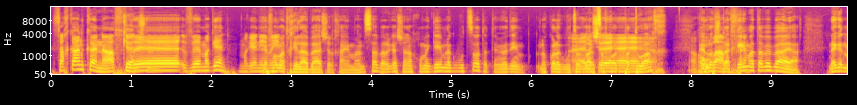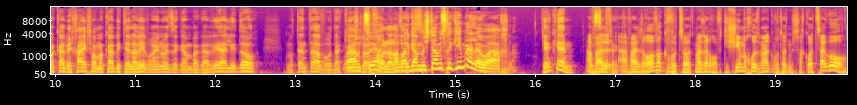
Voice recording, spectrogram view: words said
כן. שחקן כנף כן, ו- ומגן, מגן איפה ימין. מתחילה הבעיה שלך עם אנסה? ברגע שאנחנו מגיעים לקבוצות, אתם יודעים, לא כל הקבוצות האלה בעל ש- שחקות פתוח, אין לו שטחים, כן. אתה בבעיה. נגד מכבי חיפה, מכבי תל אביב, ראינו את זה גם בגביע, לידור, נותן את העבודה, כי יש לו יכול לרוץ. אבל גם בשתי המשחקים האלה הוא היה אחלה. כן, כן, אבל. אבל רוב הקבוצות, מה זה רוב? 90% מהקבוצות משחקות סגור.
